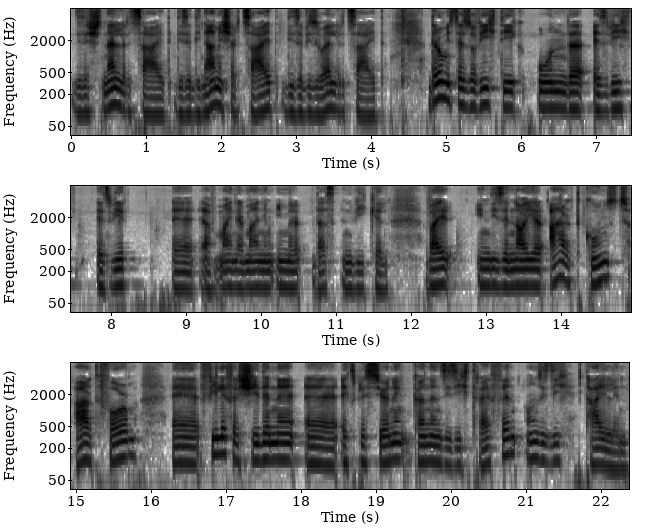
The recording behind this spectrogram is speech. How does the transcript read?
diese schnellere Zeit, diese dynamische Zeit, diese visuelle Zeit. Darum ist es so wichtig und äh, es, wichtig, es wird äh, meiner Meinung immer das entwickeln, weil in diese neue Art, Kunst, Artform, äh, viele verschiedene äh, Expressionen können sie sich treffen und sie sich teilen.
